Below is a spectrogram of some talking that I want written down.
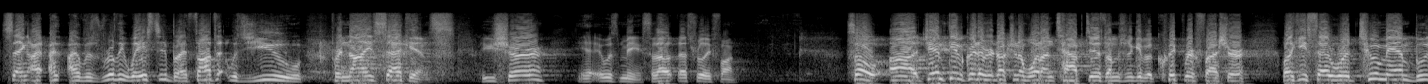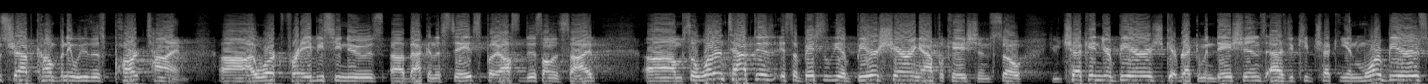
saying, I, I, I was really wasted, but I thought that was you for nine seconds. Are you sure? Yeah, it was me. So that, that's really fun. So uh, James gave a great introduction of what Untappd is. I'm just going to give a quick refresher. Like he said, we're a two-man bootstrap company. We do this part-time. Uh, I work for ABC News uh, back in the States, but I also do this on the side. Um, so what Untappd is, it's a basically a beer sharing application. So you check in your beers, you get recommendations. As you keep checking in more beers,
